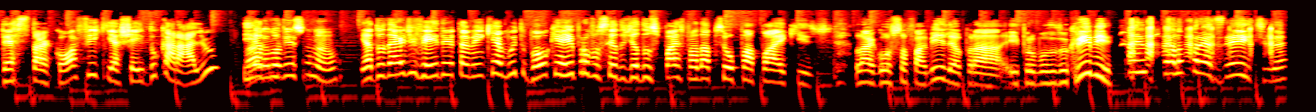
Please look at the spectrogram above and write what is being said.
Death Star Coffee, que achei do caralho. E, Olha, a eu do, não vi isso não. e a do Nerd Vader também, que é muito bom, que é aí pra você do dia dos pais, pra dar pro seu papai que largou sua família pra ir pro mundo do crime. Aí um belo presente, né?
